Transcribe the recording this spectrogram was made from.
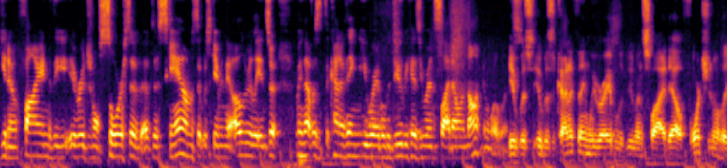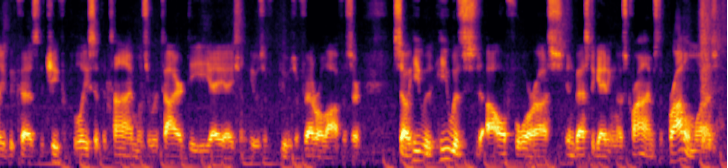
you know, find the original source of, of the scams that were scamming the elderly. And so, I mean, that was the kind of thing you were able to do because you were in Slidell and not New Orleans. It was it was the kind of thing we were able to do in Slidell. Fortunately, because the chief of police at the time was a retired DEA agent, he was a he was a federal officer, so he was he was all for us investigating those crimes. The problem was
